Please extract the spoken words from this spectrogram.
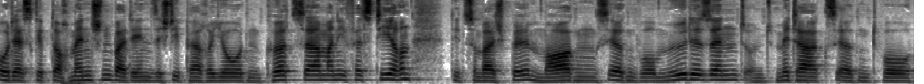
Oder es gibt auch Menschen, bei denen sich die Perioden kürzer manifestieren, die zum Beispiel morgens irgendwo müde sind und mittags irgendwo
